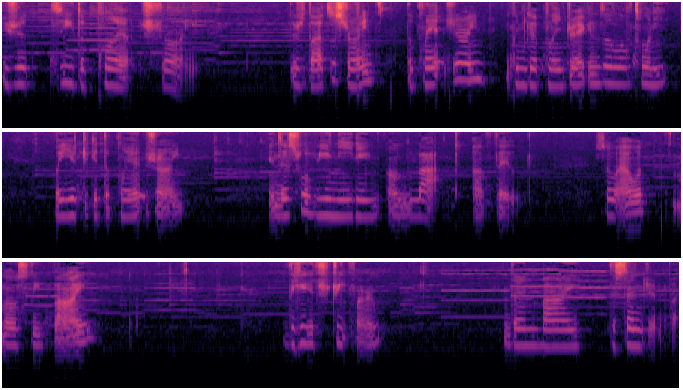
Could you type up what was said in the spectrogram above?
you should see the plant shrine. There's lots of shrines. The plant shrine, you can get plant dragons at level 20, but you have to get the plant shrine. And this will be needing a lot of food. So I would mostly buy the huge treat farm, and then buy the Senjin pepper,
